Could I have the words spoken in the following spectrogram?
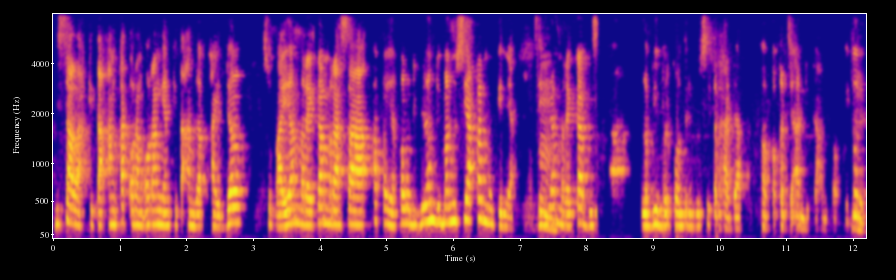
bisalah kita angkat orang-orang yang kita anggap idol supaya mereka merasa apa ya kalau dibilang dimanusiakan mungkin ya sehingga hmm. mereka bisa lebih berkontribusi terhadap uh, pekerjaan di kantor. Itu hmm.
